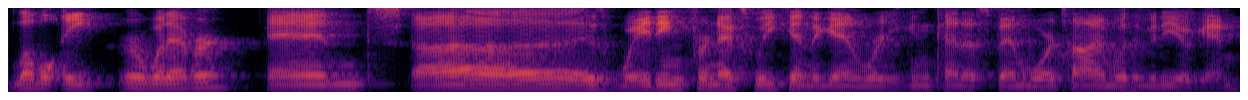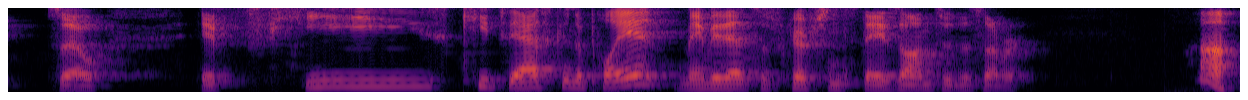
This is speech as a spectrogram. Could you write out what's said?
level eight or whatever, and uh, is waiting for next weekend again, where he can kind of spend more time with a video game. So if he keeps asking to play it, maybe that subscription stays on through the summer. Huh.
